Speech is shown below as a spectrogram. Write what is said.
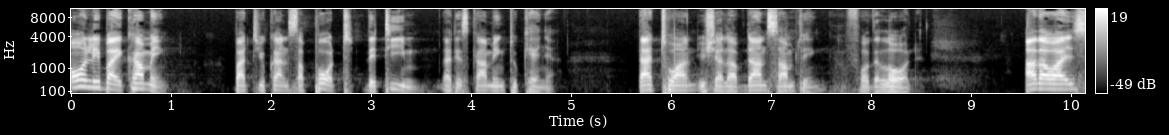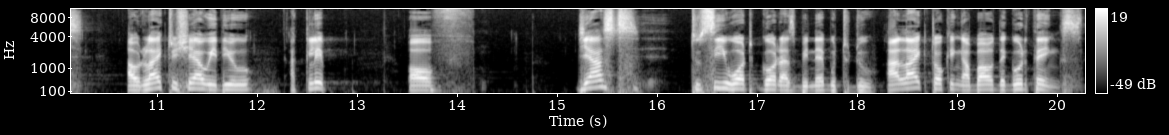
only by coming, but you can support the team that is coming to Kenya. That one, you shall have done something for the Lord. Otherwise, I would like to share with you a clip of just to see what God has been able to do. I like talking about the good things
